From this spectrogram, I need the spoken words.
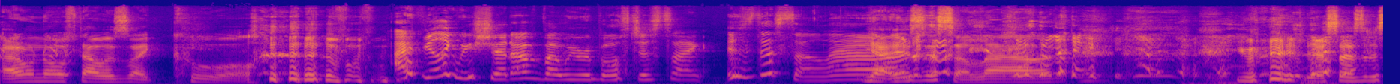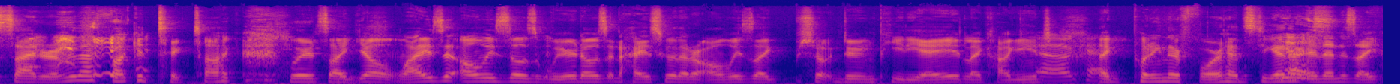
I don't know if that was like cool. I feel like we should have, but we were both just like, "Is this allowed?" Yeah, is this allowed? Like- You just as an aside, remember that fucking TikTok where it's like, yo, why is it always those weirdos in high school that are always like show, doing PDA and like hugging each, Oh, okay. like putting their foreheads together, Yes. and then it's like,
